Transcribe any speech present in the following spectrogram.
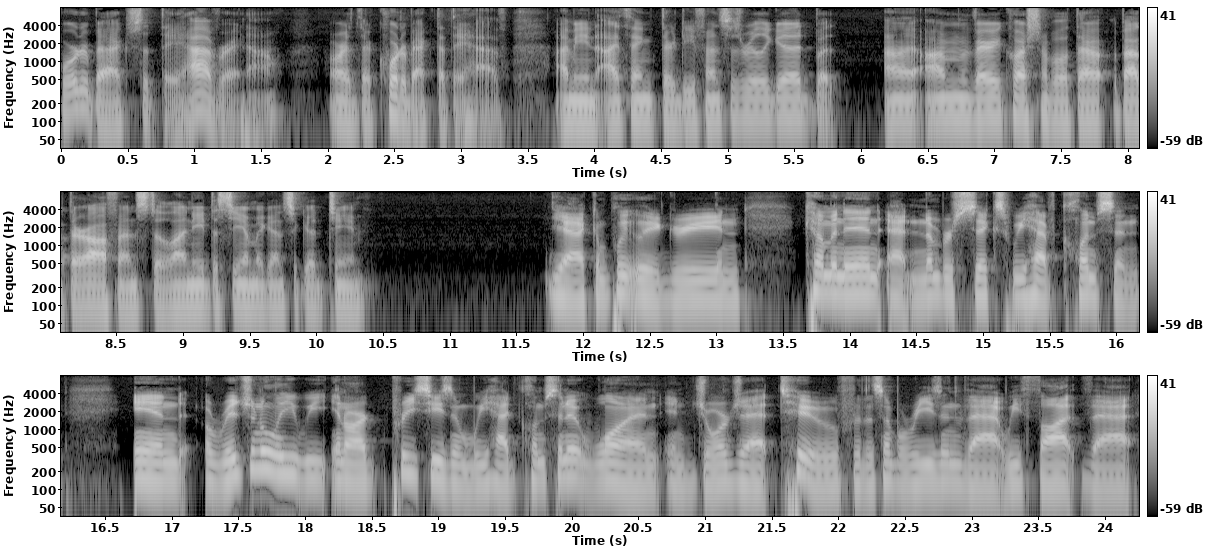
quarterbacks that they have right now, or the quarterback that they have? I mean, I think their defense is really good, but I, I'm very questionable about, that, about their offense still. I need to see them against a good team. Yeah, I completely agree. And coming in at number six, we have Clemson. And originally, we in our preseason we had Clemson at one and Georgia at two for the simple reason that we thought that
